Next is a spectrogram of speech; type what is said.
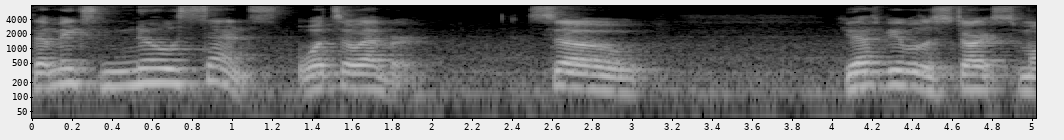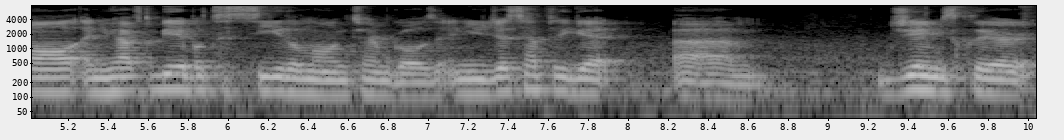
That makes no sense whatsoever. So you have to be able to start small, and you have to be able to see the long term goals, and you just have to get. Um, James Clear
